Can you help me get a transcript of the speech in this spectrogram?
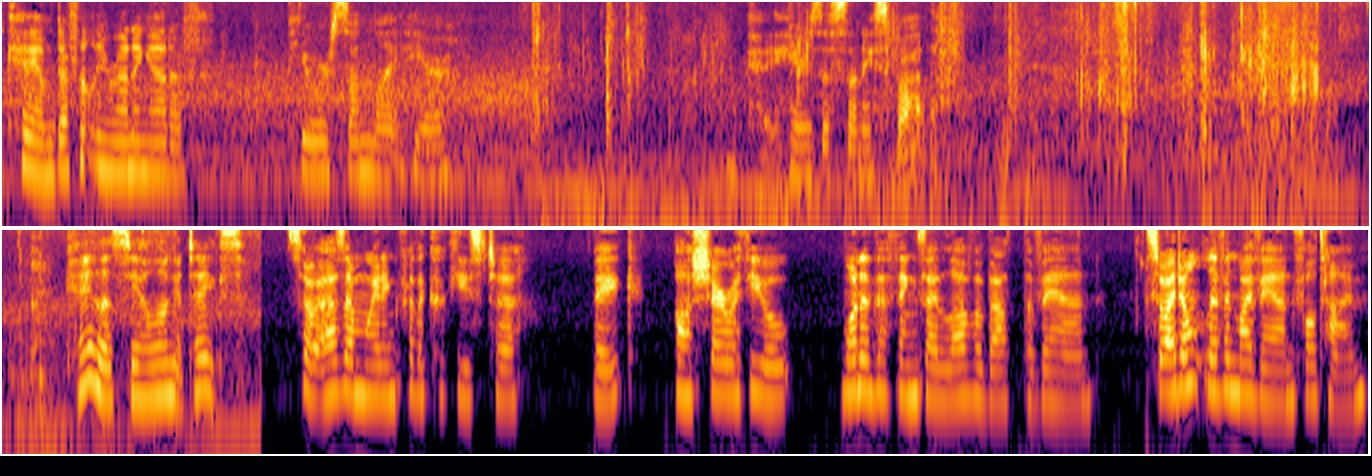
Okay, I'm definitely running out of pure sunlight here. Okay, here's a sunny spot. Okay, let's see how long it takes. So as I'm waiting for the cookies to bake, I'll share with you one of the things I love about the van. So I don't live in my van full time.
